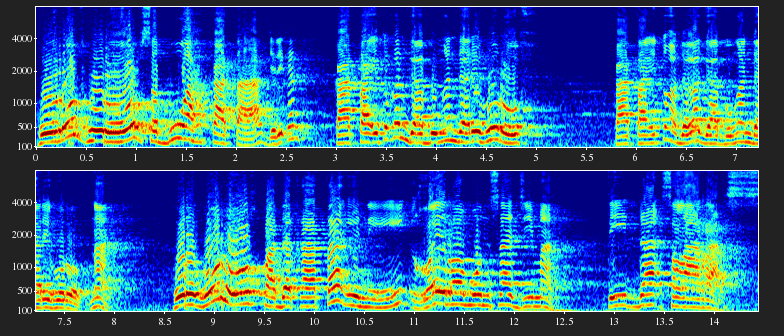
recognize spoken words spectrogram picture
huruf-huruf sebuah kata jadi kan kata itu kan gabungan dari huruf. Kata itu adalah gabungan dari huruf. Nah huruf-huruf pada kata ini ghairu munsajimah tidak selaras.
